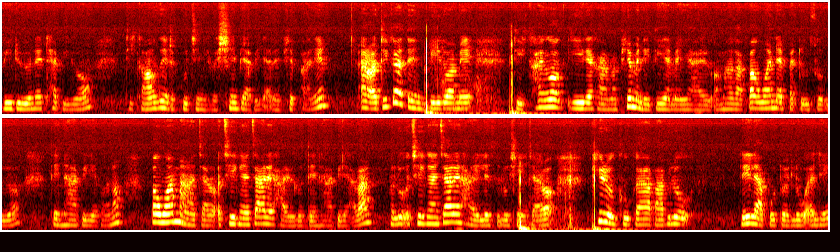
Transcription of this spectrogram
ဗီဒီယိုနဲ့ထပ်ပြီးတော့ဒီခေါင်းစဉ်တစ်ခုချင်းကိုရှင်းပြပေးတာပဲဖြစ်ပါတယ်အဲ့တော့အဓိကသင်ပေးသွားမယ့်ဒီခိုင်းကော့ရေးတဲ့ခါမှာဖြစ်မနေသိရမယ့်ຢာတွေကိုအမကပတ်ဝန်းနဲ့ပတ်တူဆိုပြီးတော့သင်ထားပေးရပေါ့နော်ပတ်ဝန်းမှာကျတော့အခြေခံကြတဲ့ဟာတွေကိုသင်ထားပေးတာပါဘလို့အခြေခံကြတဲ့ဟာတွေလဲဆိုလို့ရှိရင်ကျတော့ခီရိုကူကဘာဖြစ်လို့ လေ့လာဖို့အတွက်လိုအပ်လဲ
